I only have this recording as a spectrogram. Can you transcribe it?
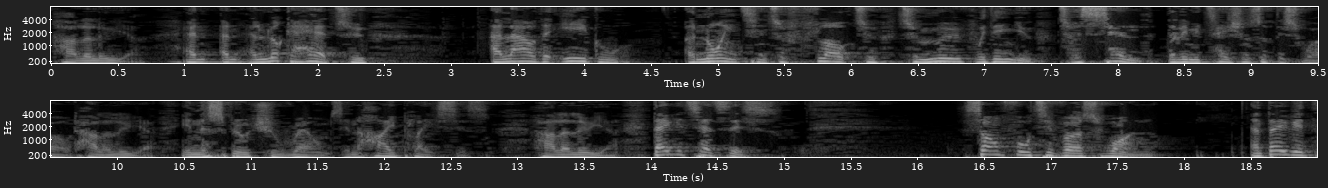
Hallelujah. And, and, and look ahead to allow the eagle anointing to flow, to, to move within you, to ascend the limitations of this world. Hallelujah. In the spiritual realms, in the high places. Hallelujah. David says this. Psalm 40 verse 1. And David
